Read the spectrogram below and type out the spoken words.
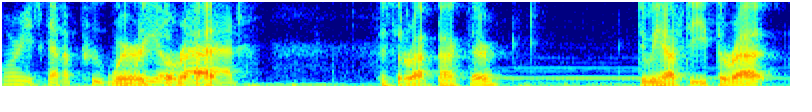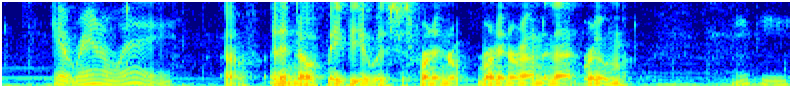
Or he's got a poop Where is the rat? bad. Is the rat back there? Do we have to eat the rat? It ran away. Oh, I didn't know if maybe it was just running running around in that room. Maybe.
